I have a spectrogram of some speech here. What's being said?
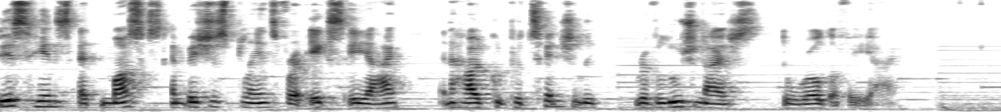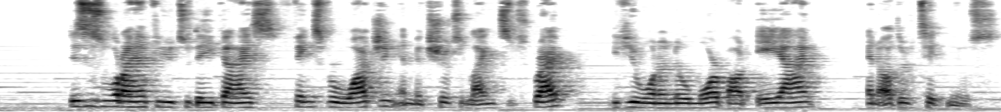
This hints at Musk's ambitious plans for XAI and how it could potentially revolutionize the world of AI. This is what I have for you today, guys. Thanks for watching and make sure to like and subscribe if you want to know more about AI and other tech news.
